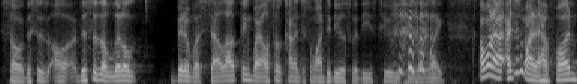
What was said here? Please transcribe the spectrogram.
So this is all. This is a little bit of a sellout thing, but I also kind of just wanted to do this with these two because I'm like, I want to. I just wanted to have fun.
